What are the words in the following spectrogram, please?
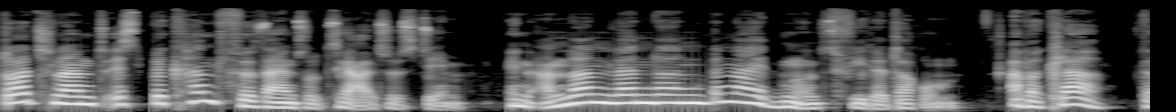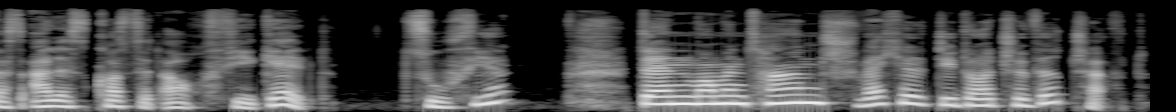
Deutschland ist bekannt für sein Sozialsystem. In anderen Ländern beneiden uns viele darum. Aber klar, das alles kostet auch viel Geld. Zu viel? Denn momentan schwächelt die deutsche Wirtschaft.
